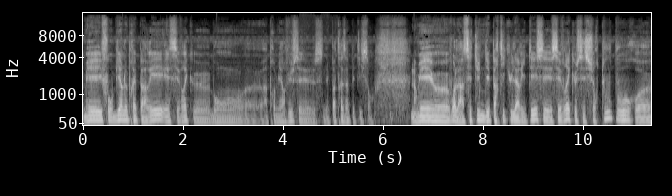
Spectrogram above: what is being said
mais il faut bien le préparer et c'est vrai que bon, euh, à première vue, c'est, ce n'est pas très appétissant. Non. Mais euh, voilà, c'est une des particularités. C'est, c'est vrai que c'est surtout pour euh,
